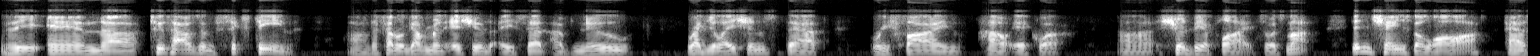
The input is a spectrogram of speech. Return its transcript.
The in uh, 2016, uh, the federal government issued a set of new regulations that refine how ICWA uh, should be applied. So it's not didn't change the law as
